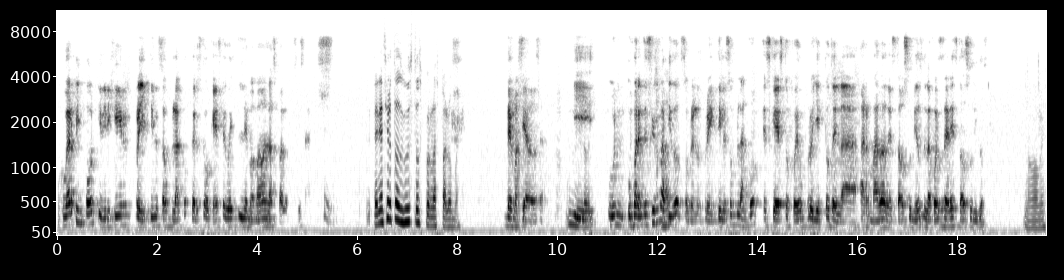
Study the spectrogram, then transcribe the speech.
jugar ping pong y dirigir proyectiles a un blanco, pero es como que a este güey le mamaban las palomas, o sea, Tenía ciertos gustos por las palomas. demasiado, o sea. Y un, un paréntesis rápido sobre los proyectiles a un blanco es que esto fue un proyecto de la Armada de Estados Unidos, de la Fuerza Aérea de Estados Unidos, No mames.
